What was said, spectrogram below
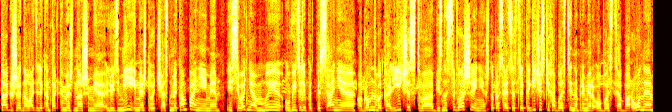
Также наладили контакты между нашими людьми и между частными компаниями. И сегодня мы увидели подписание огромного количества бизнес-соглашений. Что касается стратегических областей, например, области обороны,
